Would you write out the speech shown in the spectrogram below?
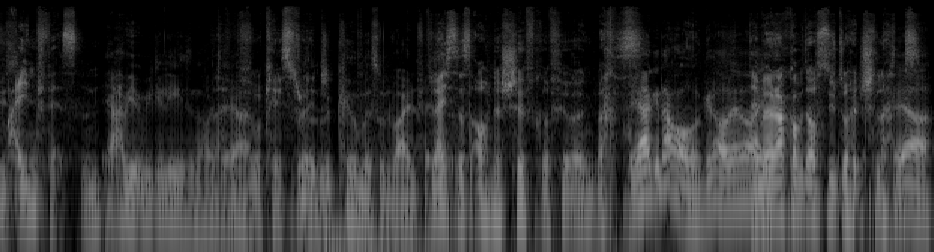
süß. Weinfesten. Ja, habe ich irgendwie gelesen heute, ja. Okay, strange. so Kirmes und Weinfeste. Vielleicht ist das auch eine Chiffre für irgendwas. Ja, genau, genau, wer Der. Mörder kommt aus Süddeutschland. Ja,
